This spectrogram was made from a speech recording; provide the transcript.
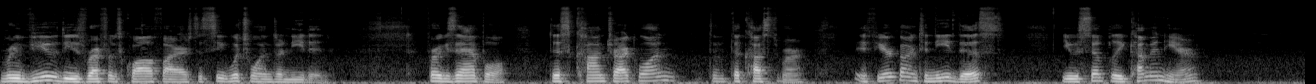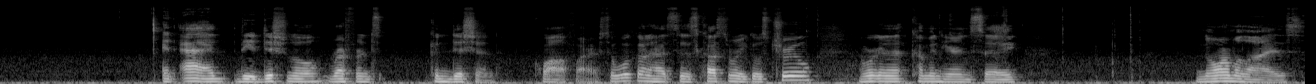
review these reference qualifiers to see which ones are needed. For example, this contract one, the, the customer, if you're going to need this, you simply come in here and add the additional reference condition qualifier. So we're going to have says customer equals true, and we're going to come in here and say normalize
